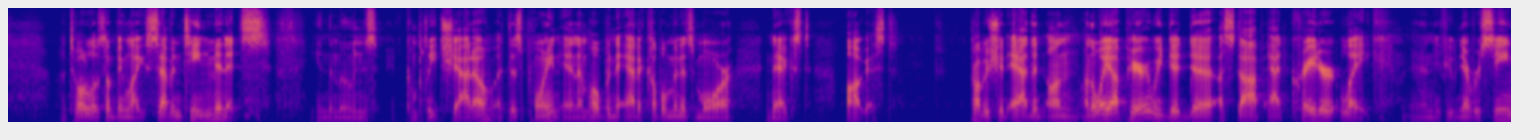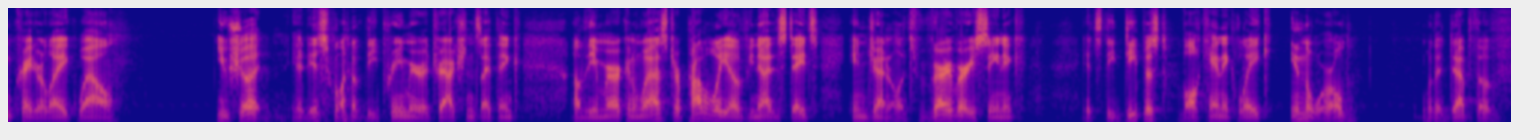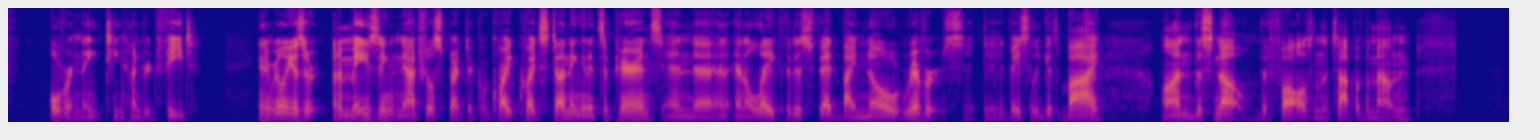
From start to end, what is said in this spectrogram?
a total of something like 17 minutes in the moon's complete shadow at this point, and I'm hoping to add a couple minutes more next August. Probably should add that on, on the way up here, we did uh, a stop at Crater Lake. And if you've never seen Crater Lake, well, you should. It is one of the premier attractions, I think, of the American West or probably of United States in general. It's very, very scenic. It's the deepest volcanic lake in the world with a depth of over 1,900 feet. And it really is a, an amazing natural spectacle, quite quite stunning in its appearance, and, uh, and, and a lake that is fed by no rivers. It, it basically gets by on the snow that falls on the top of the mountain.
